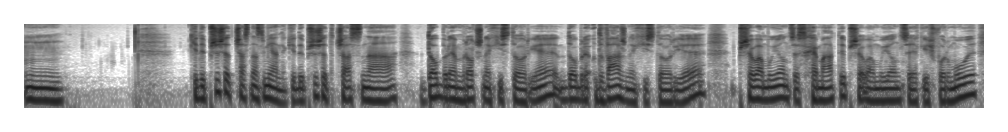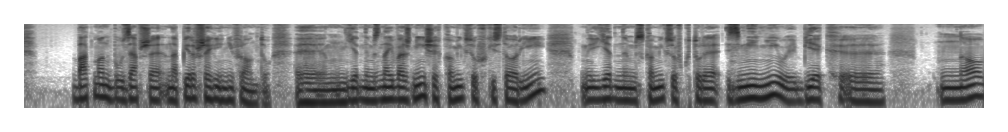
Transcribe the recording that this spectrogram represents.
Mm, kiedy przyszedł czas na zmiany, kiedy przyszedł czas na dobre, mroczne historie, dobre, odważne historie, przełamujące schematy, przełamujące jakieś formuły, Batman był zawsze na pierwszej linii frontu. Jednym z najważniejszych komiksów w historii, jednym z komiksów, które zmieniły bieg, e, no,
